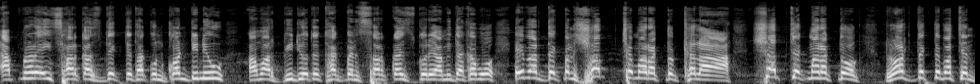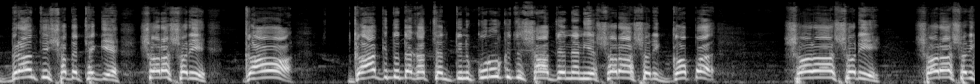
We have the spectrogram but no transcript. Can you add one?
আপনারা এই সার্কাস দেখতে থাকুন কন্টিনিউ আমার ভিডিওতে থাকবেন সার্কাস করে আমি দেখাবো। এবার দেখবেন সবচেয়ে মারাত্মক খেলা। সবচেয়ে মারাত্মক। রড দেখতে পাচ্ছেন, ব্রাঞ্চির সাথে ঠেকিয়ে সরাসরি গা গা কিন্তু দেখাচ্ছেন, তিনি কোনো কিছু সাহায্য না নিয়ে সরাসরি গপা, সরাসরি সরাসরি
